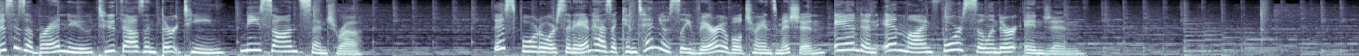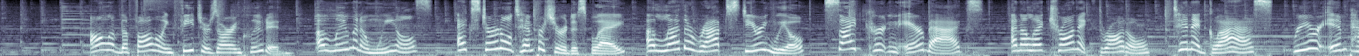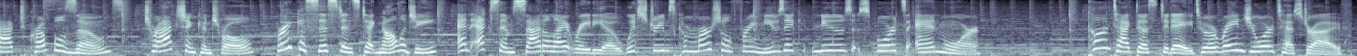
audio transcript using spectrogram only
This is a brand new 2013 Nissan Sentra. This four-door sedan has a continuously variable transmission and an inline four-cylinder engine. All of the following features are included. Aluminum wheels, external temperature display, a leather-wrapped steering wheel, side curtain airbags, an electronic throttle, tinted glass, rear impact crumple zones, traction control, brake assistance technology, and XM satellite radio which streams commercial-free music, news, sports, and more. Contact us today to arrange your test drive.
